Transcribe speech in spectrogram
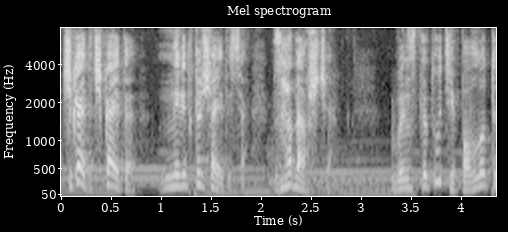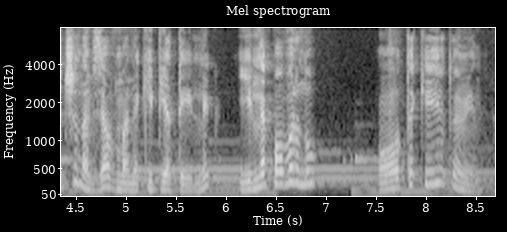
Чекайте, чекайте, не відключайтеся. Згадав ще. В інституті Павло Тичина взяв в мене кип'ятильник і не повернув. Отакий то він.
